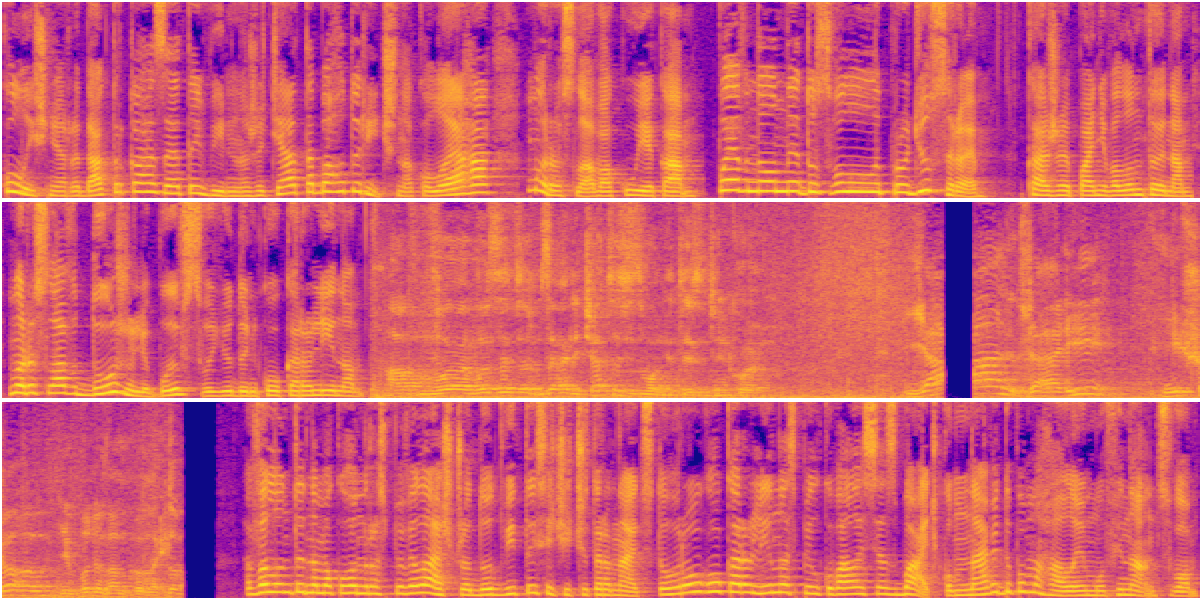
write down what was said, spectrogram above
колишня редакторка газети Вільне життя та багаторічна колега Мирослава Куяка. Певно, не дозволили продюсери. Каже пані Валентина, Мирослав дуже любив свою доньку Кароліну. А в- ви взагалі- взагалі часто зізвонюєтесь з донькою? Я взагалі нічого не буду вам говорити. Валентина Макогон розповіла, що до 2014 року Кароліна спілкувалася з батьком, навіть допомагала йому фінансово.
